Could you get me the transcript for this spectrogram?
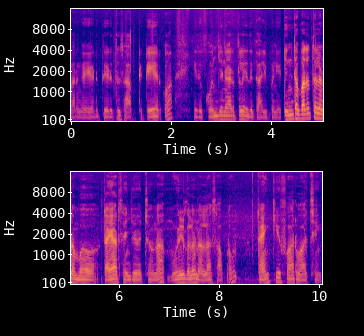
பாருங்கள் எடுத்து எடுத்து சாப்பிட்டுட்டே இருக்கோம். இது கொஞ்ச நேரத்தில் இது காலி பண்ணி இந்த பதத்தில் நம்ம தயார் செஞ்சு வச்சோம்னா முயல்களும் நல்லா சாப்பிடும். தேங்க்யூ ஃபார் வாட்சிங்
